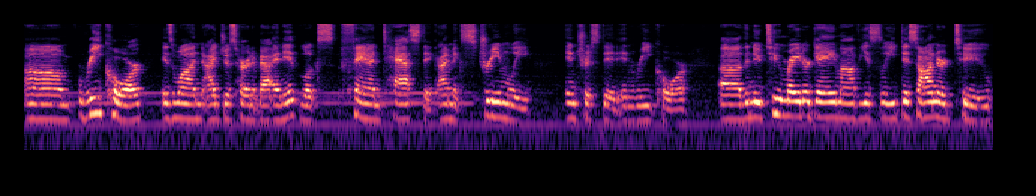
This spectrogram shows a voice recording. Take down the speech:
Um, ReCore is one I just heard about, and it looks fantastic. I'm extremely interested in ReCore. Uh, the new Tomb Raider game, obviously. Dishonored 2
